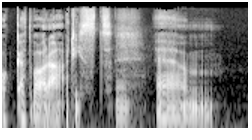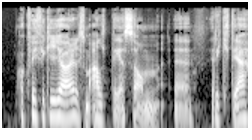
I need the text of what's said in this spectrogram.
och att vara artist. Ehm, och vi fick ju göra liksom allt det som eh, riktiga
